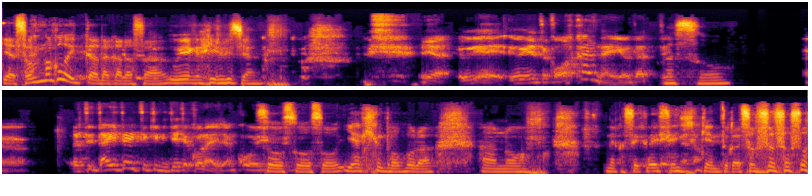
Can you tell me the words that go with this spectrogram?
いや、そんなこと言ったら、だからさ、上がいるじゃん。いや、上、上とかわかんないよ。だって、うあ、ん。そだって大々的に出てこないじゃん、こういう。う。そうそうそう。いや、けど、ほら、あの、なんか世界選手権とか、そうそうそうそう。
